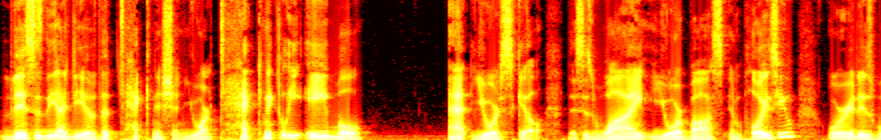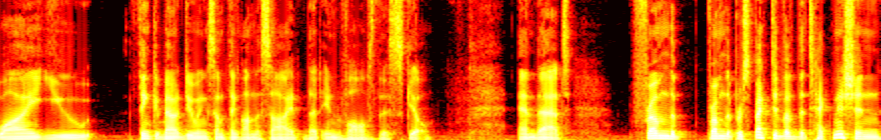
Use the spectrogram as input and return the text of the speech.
this is the idea of the technician. You are technically able at your skill. This is why your boss employs you, or it is why you think about doing something on the side that involves this skill. And that from the from the perspective of the technician,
